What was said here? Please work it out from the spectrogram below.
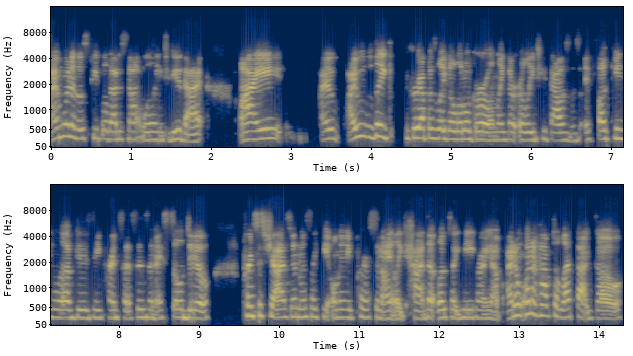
I'm one of those people that is not willing to do that. I I I like grew up as like a little girl in like the early 2000s. I fucking love Disney princesses, and I still do. Princess Jasmine was like the only person I like had that looked like me growing up. I don't want to have to let that go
